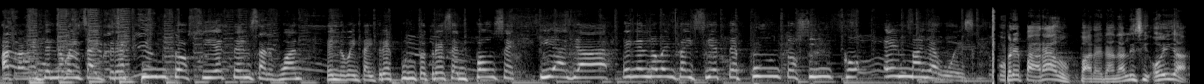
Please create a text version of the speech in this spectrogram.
a través del 93.7 en San Juan, el 93.3 en Ponce y allá en el 97.5 en Mayagüez. preparados para el análisis. Oiga,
